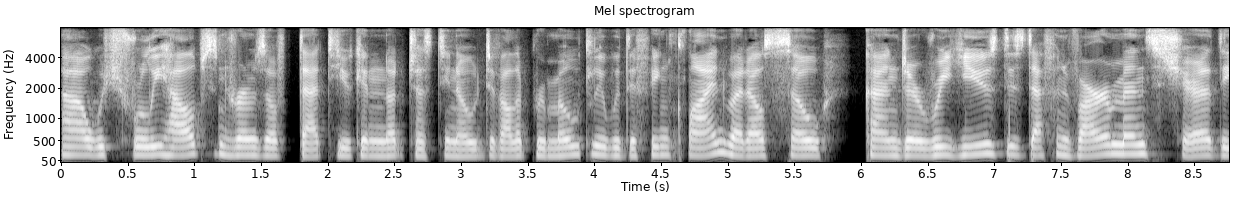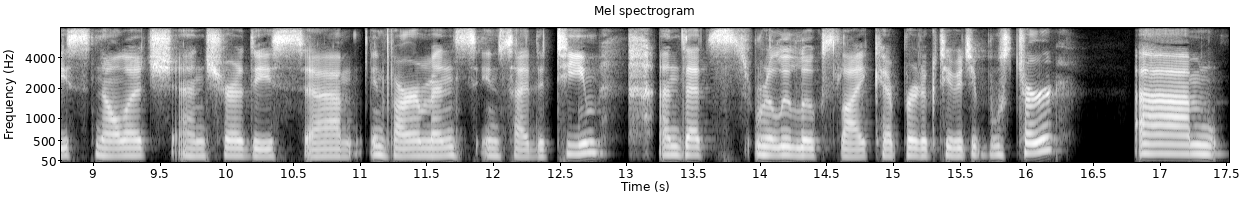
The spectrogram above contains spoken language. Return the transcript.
uh, which really helps in terms of that you can not just you know develop remotely with the thin client, but also kind of reuse these dev environments, share this knowledge, and share these um, environments inside the team, and that's really looks like a productivity booster. Um,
